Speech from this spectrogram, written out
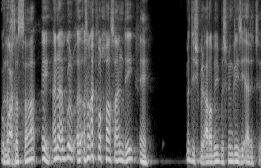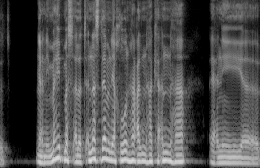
ولخصها إيه أنا أقول أصلا أكبر خلاصه عندي إيه. ما أدري إيش بالعربي بس بالإنجليزي اتيتود يعني ما هي بمسألة الناس دائما يأخذونها على إنها كأنها يعني آه،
